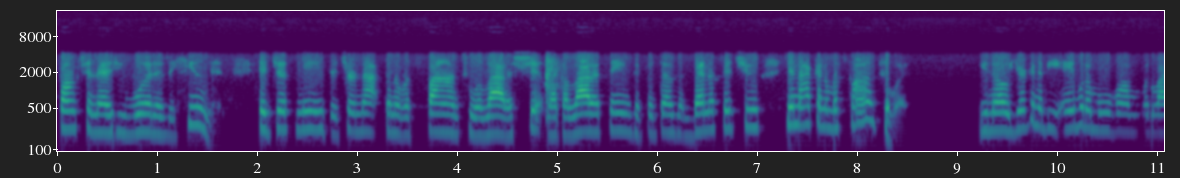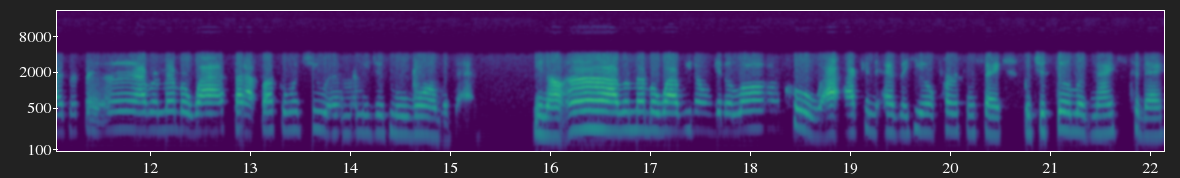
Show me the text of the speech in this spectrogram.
function as you would as a human. It just means that you're not going to respond to a lot of shit. Like a lot of things, if it doesn't benefit you, you're not going to respond to it you know, you're going to be able to move on with life and say, uh, I remember why I stopped fucking with you, and let me just move on with that. You know, uh, I remember why we don't get along. Cool. I, I can, as a healed person, say, but you still look nice today.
